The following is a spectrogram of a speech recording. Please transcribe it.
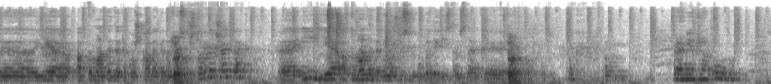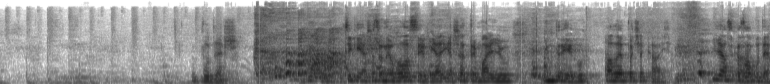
е, є автомати, де також кава, де вам Так. безкоштовно чай, так? Е, і є автомати, де ви можете собі купити якісь там снеки. Так. Окей. Премія вже отримала? Будеш. Тільки я ще це не оголосив, я, я ще тримаю інтригу. Але почекай. Я сказав, буде.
